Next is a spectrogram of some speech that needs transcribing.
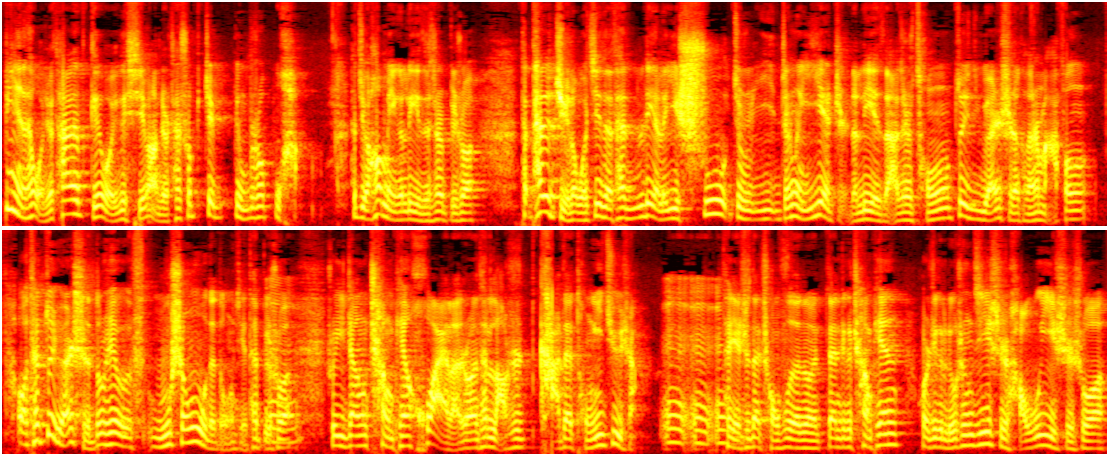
并且他，我觉得他给我一个希望，就是他说这并不是说不好，他举后面一个例子是，比如说他他就举了，我记得他列了一书，就是一整整一页纸的例子啊，就是从最原始的可能是马蜂，哦，它最原始的都是些无生物的东西，他比如说说一张唱片坏了，然后它老是卡在同一句上，嗯嗯嗯，它也是在重复的东西，但这个唱片或者这个留声机是毫无意识说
